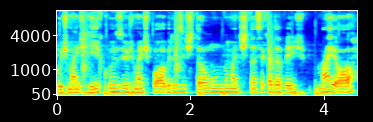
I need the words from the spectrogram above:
os mais ricos e os mais pobres estão numa distância cada vez maior.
